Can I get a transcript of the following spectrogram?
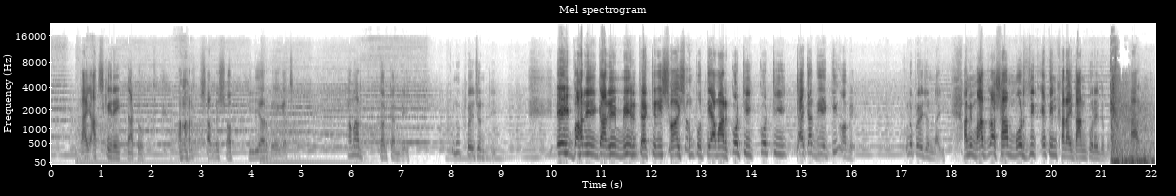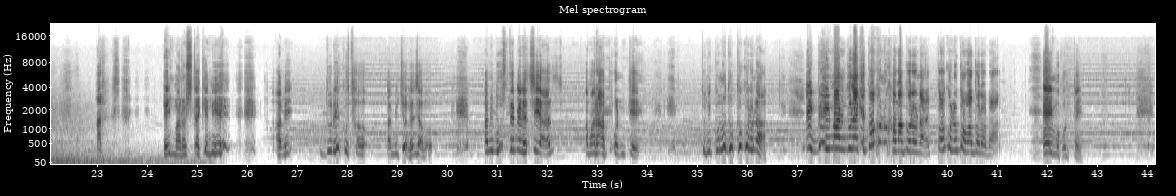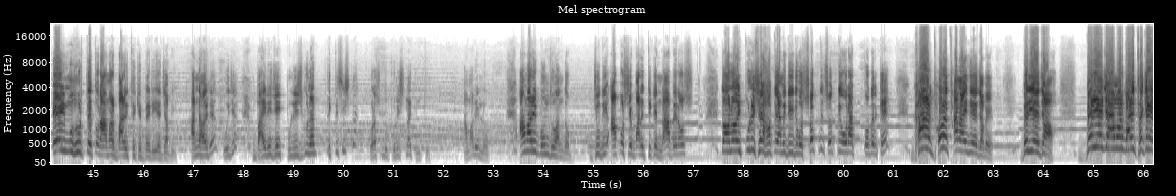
তাই আজকের এই নাটক আমার সামনে সব ক্লিয়ার হয়ে গেছে। আমার দরকার নেই, কোনো প্রয়োজন নেই। এই বাড়ি, গাড়ি মিল ফ্যাক্টরি সয় সম্পত্তি আমার কোটি কোটি টাকা দিয়ে কি হবে? কোনো প্রয়োজন নাই। আমি মাদ্রাসা, মসজিদ, এতিমখানায় দান করে দেব। আর এই মানুষটাকে নিয়ে আমি দূরে কোথাও আমি চলে যাব। আমি বুঝতে পেরেছি আজ আমার আপনকে। তুমি কোনো দুঃখ করো না। এই বেঈমানগুলাকে কখনো ক্ষমা করো না, কখনো ক্ষমা করো না। এই মুহূর্তে এই মুহূর্তে তোরা আমার বাড়ি থেকে বেরিয়ে যাবি। আর না হলে ওই যে বাইরে যেই পুলিশগুলা দেখতেছিস না, ওরা শুধু পুলিশ না কিন্তু। আমারই লোক, আমারই বন্ধু বান্ধব যদি আপোষে বাড়ি থেকে না বেরোস, তাহলে ওই পুলিশের হাতে আমি দিয়ে দেবো। সত্যি সত্যি ওরা তোদেরকে ঘাড় ধরে থানায় নিয়ে যাবে। বেরিয়ে যা বেরিয়ে যা আমার বাড়ি থেকে।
